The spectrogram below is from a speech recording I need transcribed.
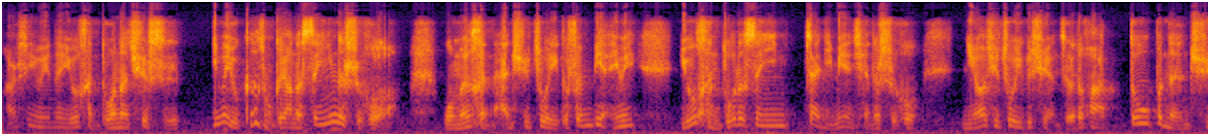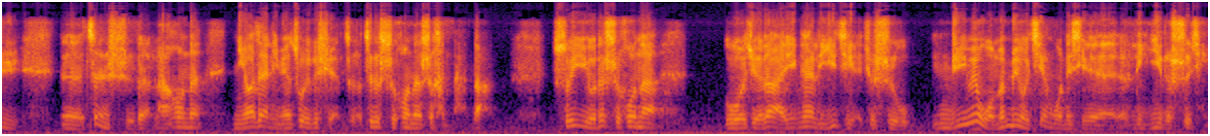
而是因为呢有很多呢确实。因为有各种各样的声音的时候，我们很难去做一个分辨。因为有很多的声音在你面前的时候，你要去做一个选择的话，都不能去呃证实的。然后呢，你要在里面做一个选择，这个时候呢是很难的。所以有的时候呢，我觉得应该理解，就是因为我们没有见过那些灵异的事情，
